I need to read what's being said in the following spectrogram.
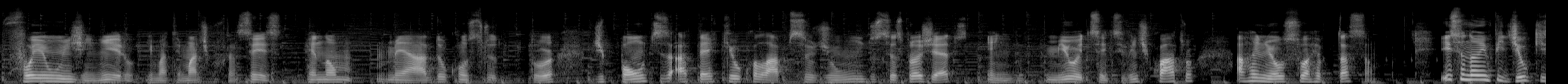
foi um engenheiro e matemático francês renomeado construtor de pontes até que o colapso de um dos seus projetos, em 1824, arranhou sua reputação. Isso não impediu que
